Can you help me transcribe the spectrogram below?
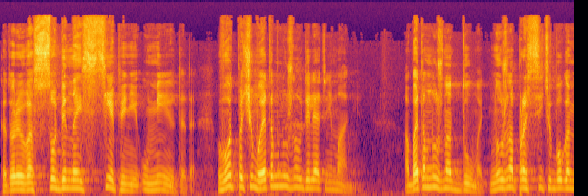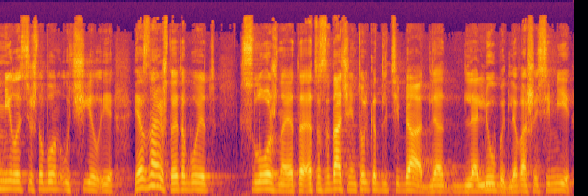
которые в особенной степени умеют это. Вот почему этому нужно уделять внимание. Об этом нужно думать. Нужно просить у Бога милости, чтобы Он учил. И я знаю, что это будет сложно. Это, это задача не только для тебя, для, для Любы, для вашей семьи.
